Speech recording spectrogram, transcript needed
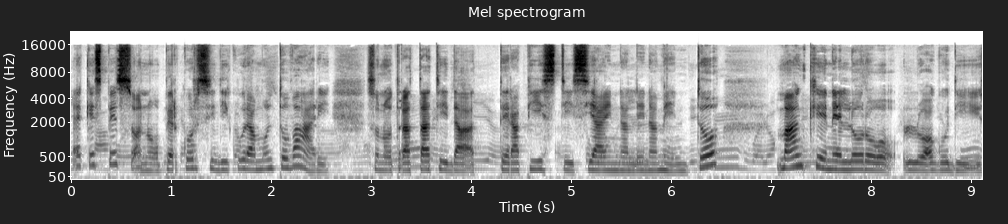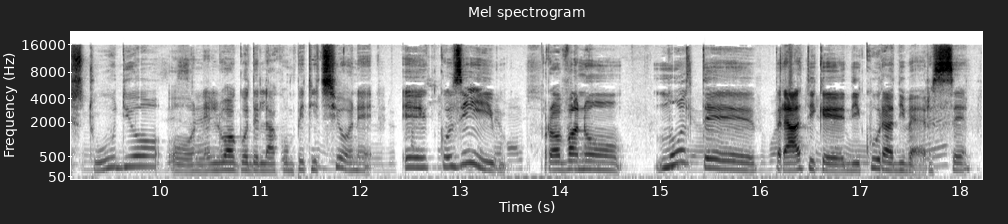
è che spesso hanno percorsi di cura molto vari, sono trattati da terapisti sia in allenamento, ma anche nel loro luogo di studio o nel luogo della competizione e così provano molte pratiche di cura diverse.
